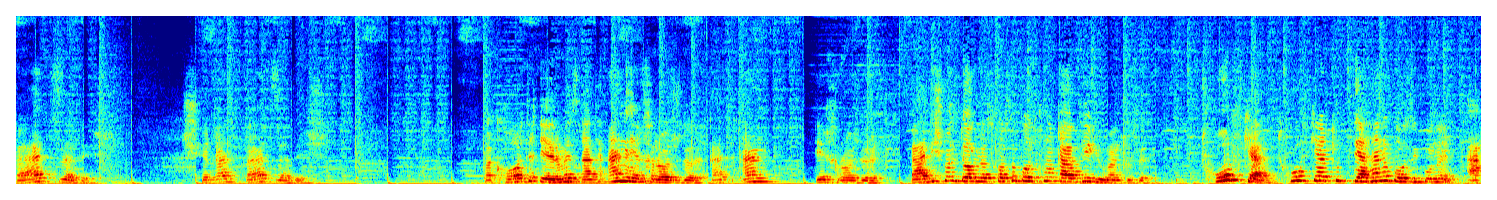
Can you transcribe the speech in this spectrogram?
بد زدش. چقدر بد زدش. و کارت قرمز قطعا اخراج داره قطعا اخراج داره. بعدیش مال داگلاس کاسا بازیکن قبلی یوونتوسه توف کرد توف کرد تو دهن بازیکنه. اه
